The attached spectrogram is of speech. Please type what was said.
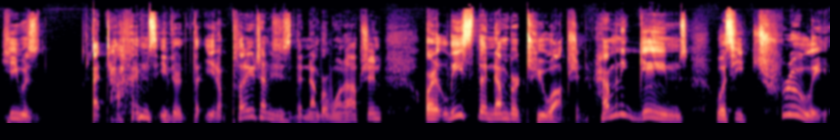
he was at times either the, you know plenty of times he's the number one option or at least the number two option how many games was he truly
